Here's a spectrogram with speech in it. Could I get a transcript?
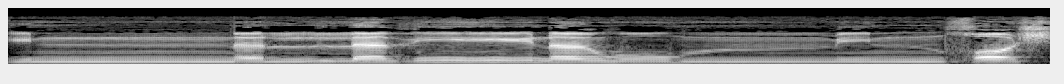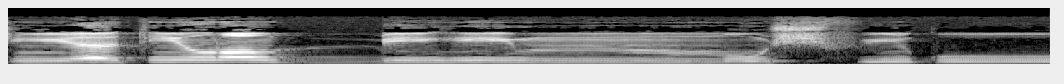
ان الذين هم من خشيه ربهم مشفقون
